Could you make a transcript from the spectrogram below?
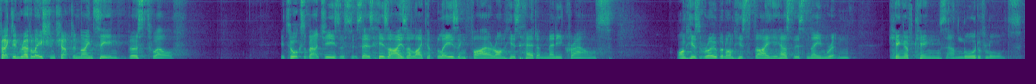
fact, in Revelation chapter 19, verse 12, it talks about Jesus. It says, His eyes are like a blazing fire, on his head are many crowns. On his robe and on his thigh, he has this name written King of Kings and Lord of Lords.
